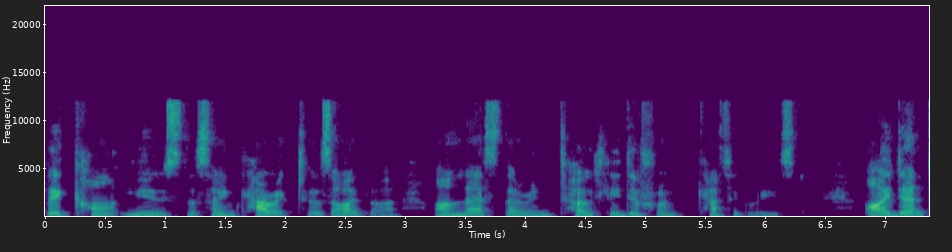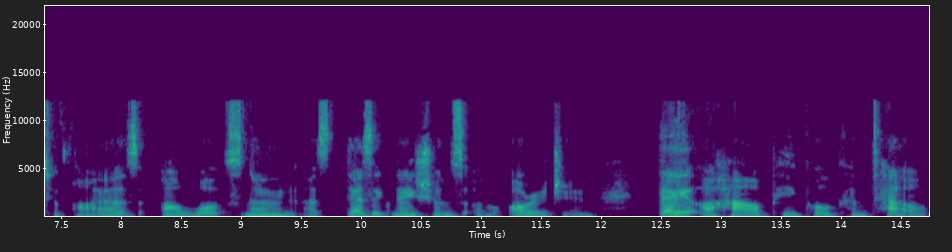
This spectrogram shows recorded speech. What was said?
They can't use the same characters either unless they're in totally different categories. Identifiers are what's known as designations of origin. They are how people can tell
